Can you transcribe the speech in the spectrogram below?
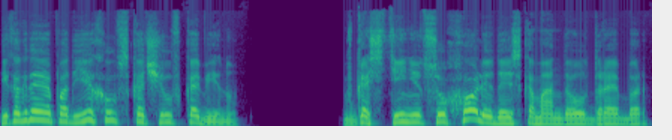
и когда я подъехал, вскочил в кабину. «В гостиницу Холидей!» — скомандовал Дреббер.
